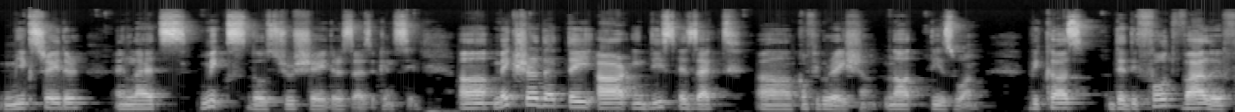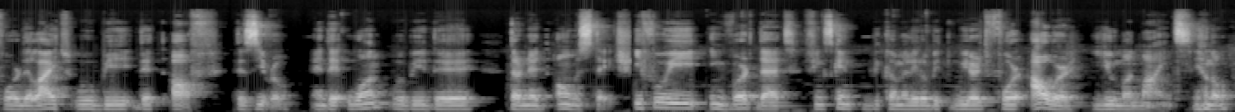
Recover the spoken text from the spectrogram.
mix shader, and let's mix those two shaders as you can see. Uh, make sure that they are in this exact uh, configuration, not this one, because the default value for the light will be the off, the zero, and the one will be the turned on stage. If we invert that, things can become a little bit weird for our human minds, you know,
